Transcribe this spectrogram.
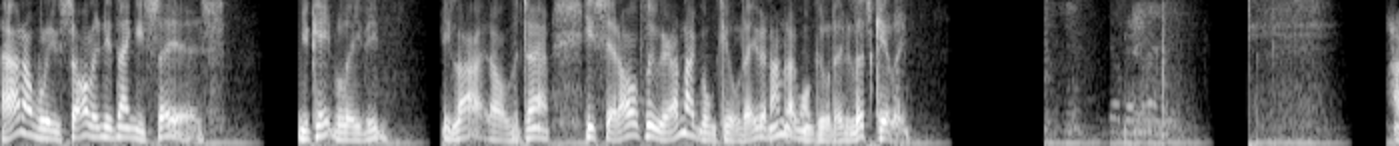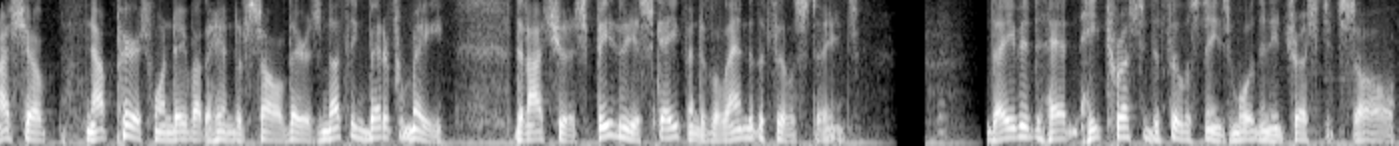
I don't believe Saul anything he says. You can't believe him. He lied all the time. He said all through here, I'm not going to kill David. I'm not going to kill David. Let's kill him. I shall now perish one day by the hand of Saul. There is nothing better for me than I should speedily escape into the land of the Philistines. David had he trusted the Philistines more than he trusted Saul.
